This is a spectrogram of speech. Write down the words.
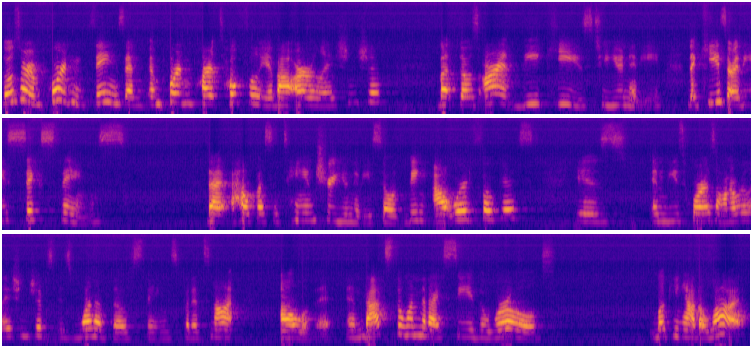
Those are important things and important parts, hopefully, about our relationship, but those aren't the keys to unity. The keys are these six things that help us attain true unity. So, being outward focused is in these horizontal relationships is one of those things, but it's not all of it. And that's the one that I see the world looking at a lot.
